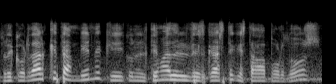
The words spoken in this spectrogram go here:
recordar que también que con el tema del desgaste que estaba por dos,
